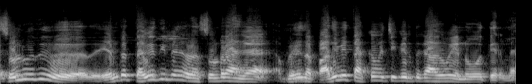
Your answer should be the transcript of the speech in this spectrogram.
சொல்வது எந்த தகுதியில சொல்றாங்க அப்படி இந்த பதவி தக்க வச்சுக்கிறதுக்காகவோ என்னவோ தெரியல.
